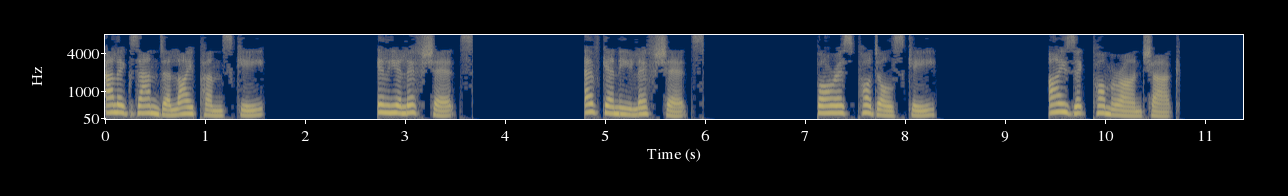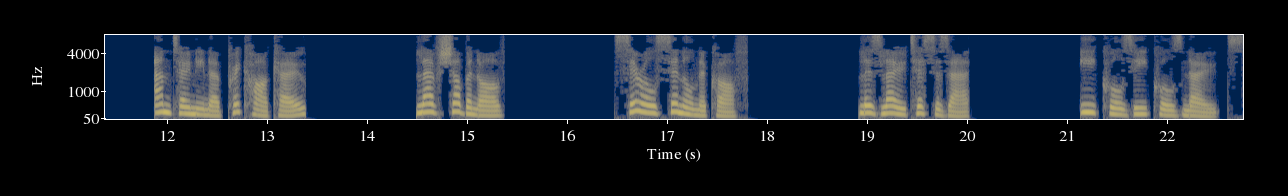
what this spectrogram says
Alexander Leipunsky, Ilya Lifshitz, Evgeny Lifshitz Boris Podolsky Isaac Pomeranchuk Antonina Prikharko Lev Shubnikov Cyril Sinelnikov Laszlo Tisza Notes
